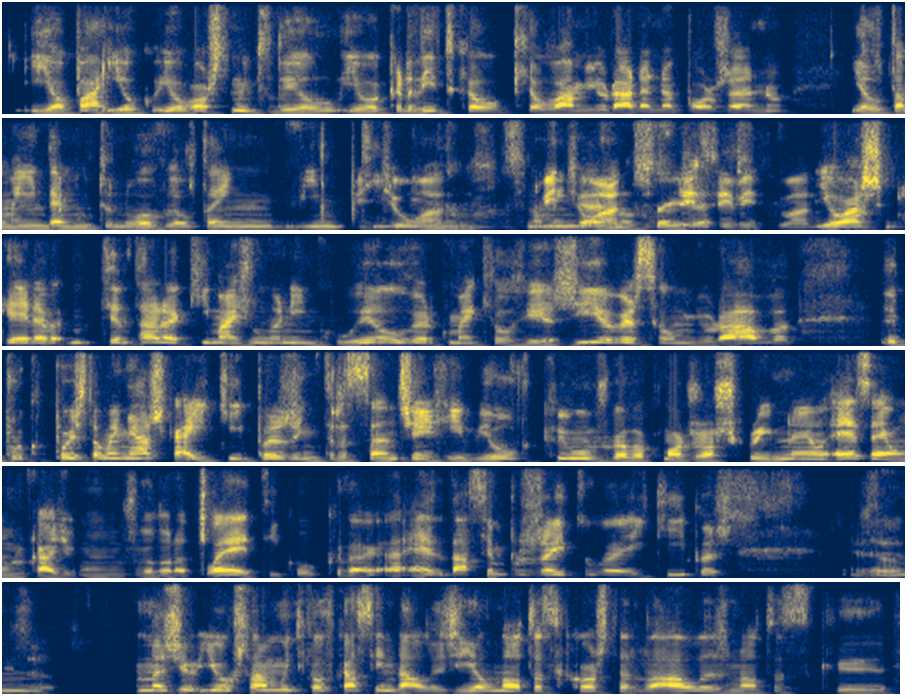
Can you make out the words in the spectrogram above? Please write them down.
E opa, eu, eu gosto muito dele, eu acredito que ele, que ele vai melhorar ano após ano. Ele também ainda é muito novo, ele tem 21, 21 anos, se não me 21 engano, anos, seja, sim, sim, 21 anos. eu acho que era tentar aqui mais um aninho com ele, ver como é que ele reagia, ver se ele melhorava, eh, porque depois também acho que há equipas interessantes em rebuild que um jogador como o Josh Green é, esse é um, um jogador atlético, que dá, é, dá sempre jeito a equipas. Exato, Hum, exato. mas eu, eu gostava muito que ele ficasse em Dallas e ele nota-se que gosta de Dallas, nota-se que,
